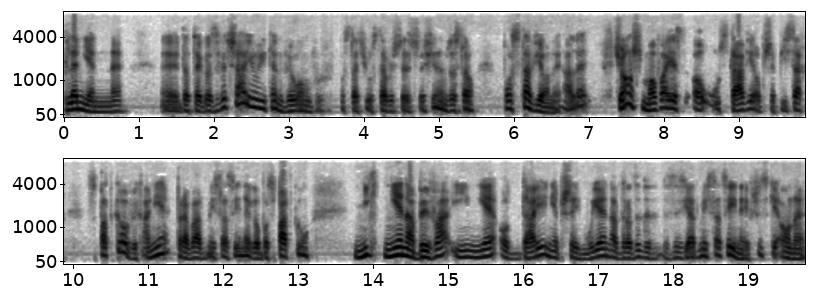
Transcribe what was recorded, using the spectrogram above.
plemienne do tego zwyczaju i ten wyłom w postaci ustawy 447 został postawiony, ale wciąż mowa jest o ustawie, o przepisach spadkowych, a nie prawa administracyjnego, bo spadku nikt nie nabywa i nie oddaje, nie przejmuje na drodze decyzji administracyjnej. Wszystkie one,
